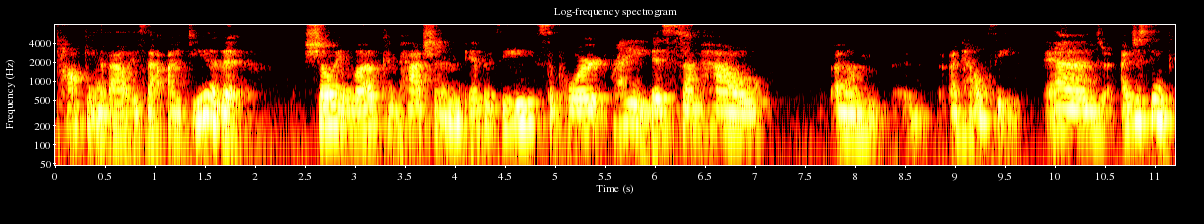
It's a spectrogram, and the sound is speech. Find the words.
talking about is that idea that showing love, compassion, empathy, support Right. is somehow um, unhealthy, and I just think.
